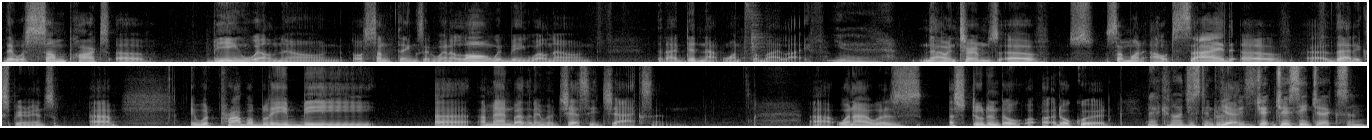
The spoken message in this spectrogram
there were some parts of being well known or some things that went along with being well known that I did not want for my life. Yeah. Now, in terms of someone outside of uh, that experience, uh, it would probably be uh, a man by the name of Jesse Jackson. Uh, when I was a student at Oakwood. Now, can I just interrupt yes. you? Je- Jesse Jackson,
